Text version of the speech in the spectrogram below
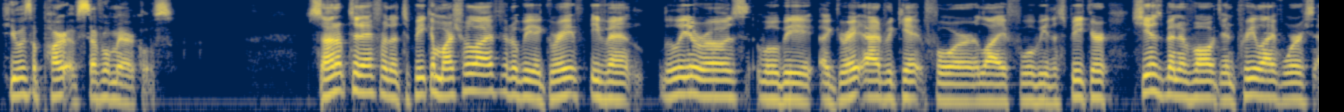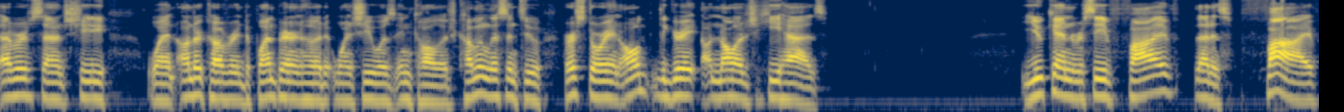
He was a part of several miracles. Sign up today for the Topeka March for Life. It'll be a great event. Lila Rose will be a great advocate for life, will be the speaker. She has been involved in pre-life works ever since she went undercover into Planned Parenthood when she was in college. Come and listen to her story and all the great knowledge he has. You can receive five, that is five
